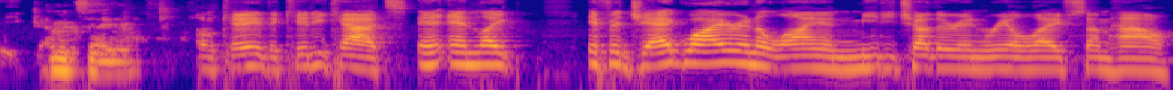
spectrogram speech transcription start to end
week. I'm excited. Okay, the kitty cats. And, and like if a jaguar and a lion meet each other in real life somehow,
